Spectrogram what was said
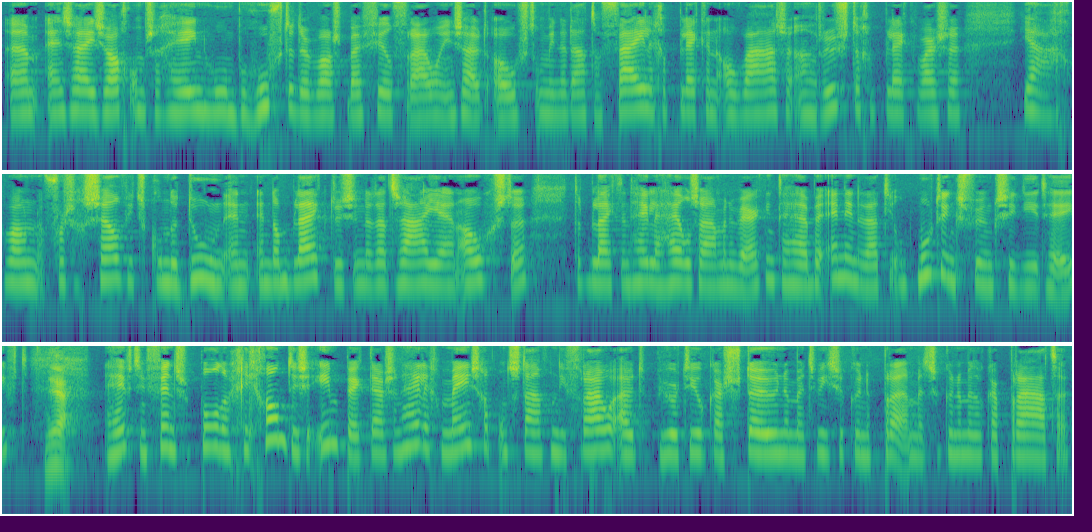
Ehm, en zij zag om zich heen hoe een behoefte er was bij veel vrouwen in Zuidoost. om inderdaad een veilige plek, een oase, een rustige plek waar ze ja, gewoon voor zichzelf iets konden doen. En, en dan blijkt dus inderdaad zaaien en oogsten. Dat blijkt een hele heilzame werking te hebben. En inderdaad die ontmoetingsfunctie die het heeft Ja. heeft in Vensterpolder een gigantische impact. Daar is een hele gemeenschap ontstaan van die vrouwen uit de buurt die elkaar steunen, met wie ze kunnen, met, ze kunnen met elkaar praten.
